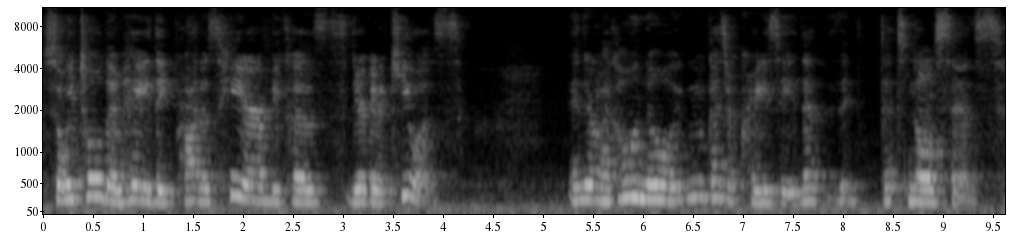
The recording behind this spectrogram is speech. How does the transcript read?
so we told them, hey, they brought us here because they're gonna kill us. And they were like, oh no, you guys are crazy. That, that That's nonsense.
